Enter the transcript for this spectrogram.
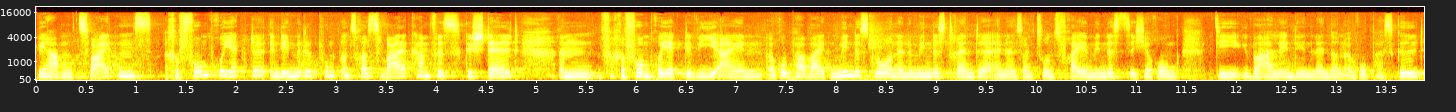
Wir haben zweitens Reformprojekte in den Mittelpunkt unseres Wahlkampfes gestellt. Ähm, Reformprojekte wie einen europaweiten Mindestlohn, eine Mindestrente, eine sanktionsfreie Mindestsicherung, die überall in den Ländern Europas gilt,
